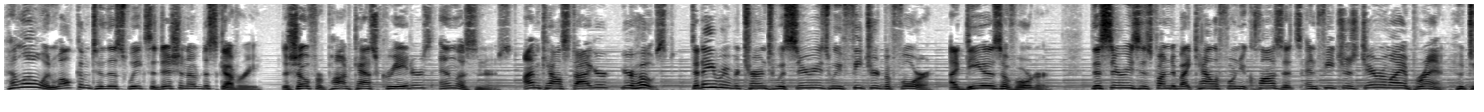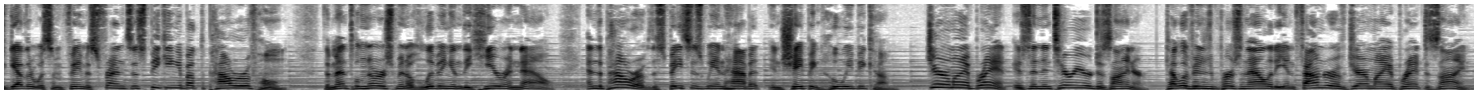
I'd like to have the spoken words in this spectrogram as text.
Hello, and welcome to this week's edition of Discovery, the show for podcast creators and listeners. I'm Cal Steiger, your host. Today, we return to a series we've featured before Ideas of Order. This series is funded by California Closets and features Jeremiah Brent, who, together with some famous friends, is speaking about the power of home, the mental nourishment of living in the here and now, and the power of the spaces we inhabit in shaping who we become. Jeremiah Brent is an interior designer, television personality, and founder of Jeremiah Brent Design,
